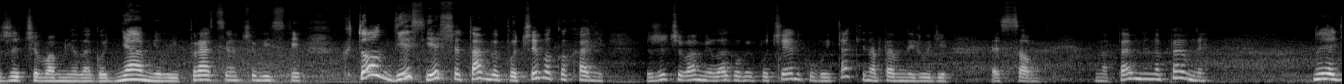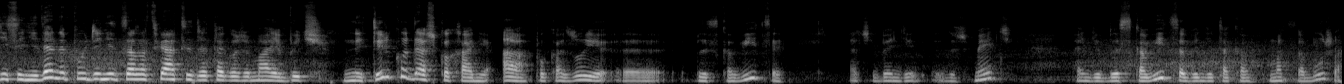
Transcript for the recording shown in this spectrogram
Życzę Wam miłego dnia, miłej pracy oczywiście. Kto gdzieś jeszcze tam wypoczywa, kochani, życzę Wam miłego wypoczynku, bo i taki na pewno ludzie są. Na pewno, na pewno. No ja dzisiaj nie będę pójdę nic załatwiaty, dlatego że mają być nie tylko dasz kochanie, a pokazuje e, błyskawice, znaczy będzie grzmieć, będzie błyskawica, będzie taka mocna burza.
